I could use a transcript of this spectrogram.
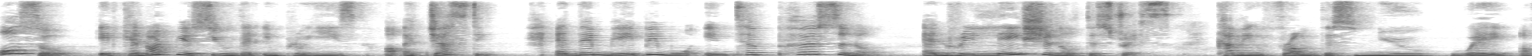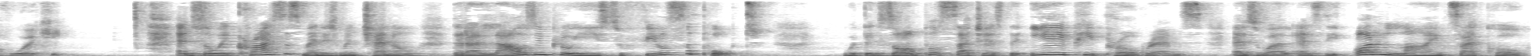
Also, it cannot be assumed that employees are adjusting and there may be more interpersonal and relational distress coming from this new way of working. And so a crisis management channel that allows employees to feel support with examples such as the EAP programs, as well as the online psycho,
